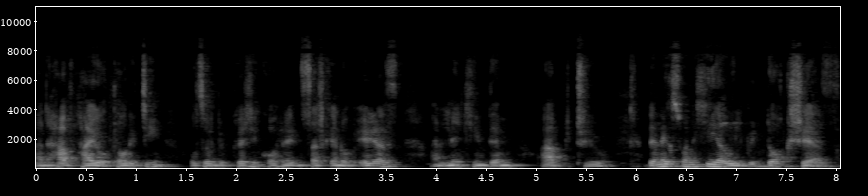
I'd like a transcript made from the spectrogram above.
and have high authority. Also, be creating content in such kind of areas and linking them up to you. The next one here will be doc shares.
